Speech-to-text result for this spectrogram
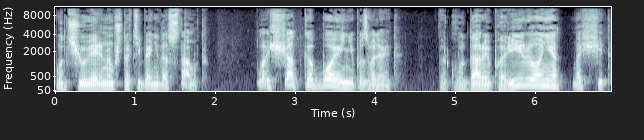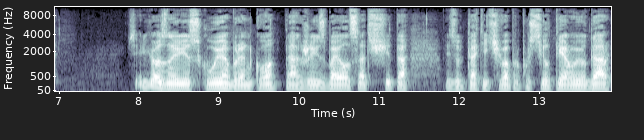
будучи уверенным, что тебя не достанут. Площадка боя не позволяет, только удары парирования на щит. Серьезно рискуя, Бренко также избавился от щита, в результате чего пропустил первый удар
